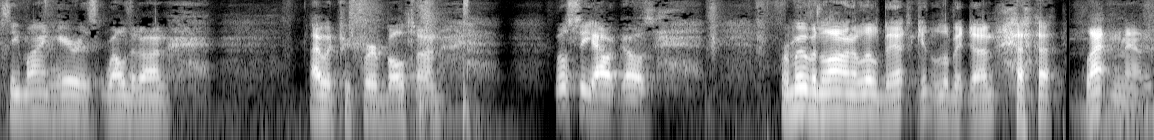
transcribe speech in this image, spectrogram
See, mine here is welded on. I would prefer bolt on. We'll see how it goes. We're moving along a little bit, getting a little bit done. Platen mounted.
